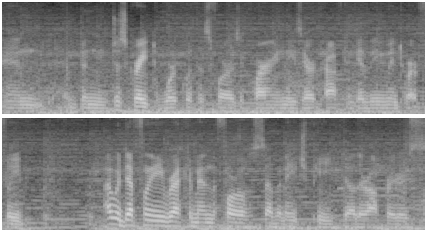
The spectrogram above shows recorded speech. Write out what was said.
and have been just great to work with as far as acquiring these aircraft and getting them into our fleet. I would definitely recommend the 407 HP to other operators.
